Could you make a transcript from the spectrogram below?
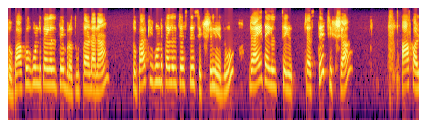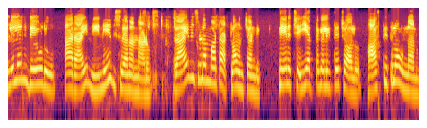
తుపాకు గుండు తగిలితే బ్రతుకుతాడనా? తుపాకీ గుండు తగిలి చేస్తే శిక్ష లేదు. రాయి తగిలి చేస్తే శిక్ష? ఆ కళ్ళు లేని దేవుడు ఆ రాయి నేనే విసిరానన్నాడు. రాయి విసిరడం మాట అట్లా ఉంచండి. నేను చెయ్యి ఎత్తగలిగితే చాలు. ఆ స్థితిలో ఉన్నాను.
